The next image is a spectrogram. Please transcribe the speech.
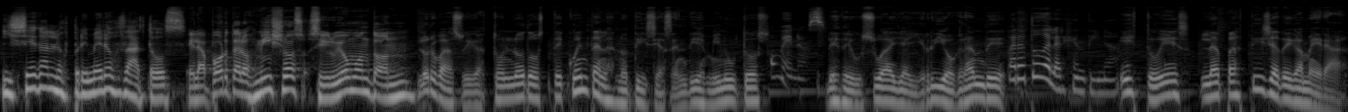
y llegan los primeros datos. El aporte a los millos sirvió un montón. Lorbazo y Gastón Lodos te cuentan las noticias en 10 minutos O menos. desde Ushuaia y Río Grande. Para toda la Argentina. Esto es La Pastilla de Gamera.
